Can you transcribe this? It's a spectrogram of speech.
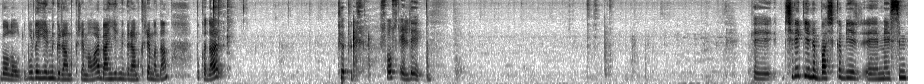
bol oldu. Burada 20 gram krema var. Ben 20 gram kremadan bu kadar köpük sos elde ettim. E, çilek yerine başka bir e, mevsim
